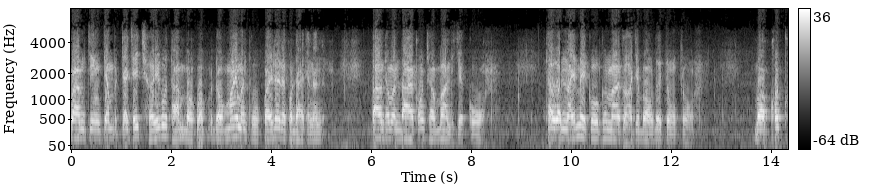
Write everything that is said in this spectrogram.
ความจริงจะจะเฉยๆก็ถามบอกว่าดอกไม้มันถูกไปแล้วก็ได้เท่านั้น ตามธรรมดาของชาวบ้านที่จะโกง ถ้าวันไหนไม่โกงขึ้นมาก็อาจจะบอกด้วยตรงๆ บอกค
